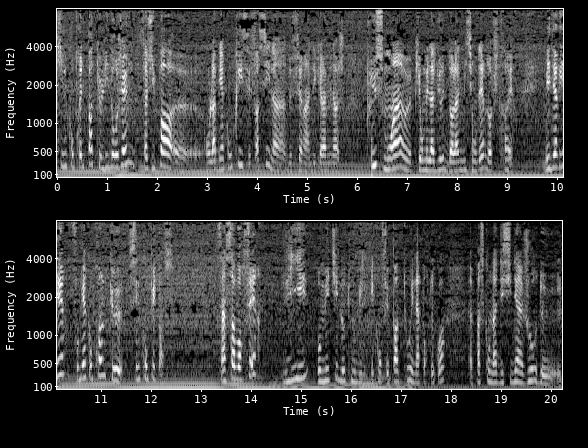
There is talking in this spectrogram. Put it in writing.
qui ne comprennent pas que l'hydrogène, il ne s'agit pas, euh, on l'a bien compris, c'est facile hein, de faire un décalaminage. Plus, moins, euh, puis on met la durée dans l'admission d'air, dans le filtre à air. Mais derrière, il faut bien comprendre que c'est une compétence. C'est un savoir-faire lié au métier de l'automobile et qu'on ne fait pas tout et n'importe quoi parce qu'on a décidé un jour de,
